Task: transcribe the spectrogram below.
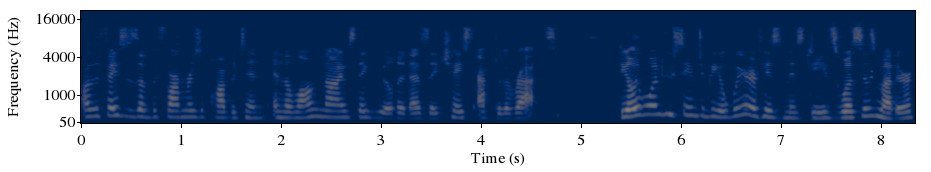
on the faces of the farmers of Hobbiton and the long knives they wielded as they chased after the rats. The only one who seemed to be aware of his misdeeds was his mother,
